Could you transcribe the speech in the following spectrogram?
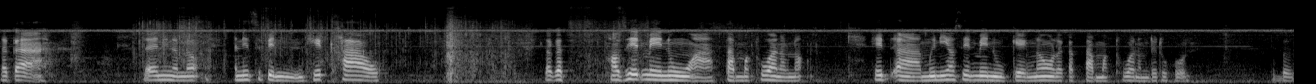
แล้วก็ได้อันนี้นำเนาะอันนี้จะเป็นเฮ็ดข้าว แล้วก็เฮาเฮ็ดเมนูอ่าตำมักทั่วนำเนาะเฮ็ดอ่ามื้อนี้เฮาเฮ็ดเมนูแกงนอแล้วก็ตำมักทั่วนำเด้อทุกคนเบิ่ง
